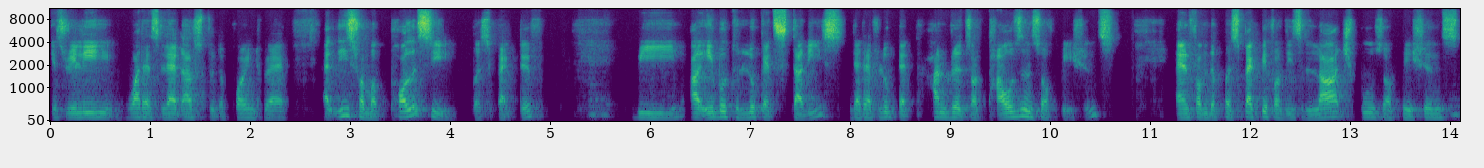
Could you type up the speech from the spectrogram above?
is really what has led us to the point where at least from a policy perspective we are able to look at studies that have looked at hundreds or thousands of patients. And from the perspective of these large pools of patients,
